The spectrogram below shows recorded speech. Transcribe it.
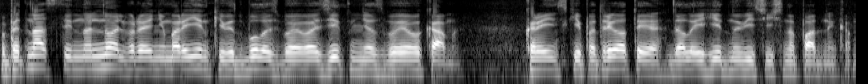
О 15.00 в районі Мар'їнки відбулось бойове зіткнення з бойовиками. Українські патріоти дали гідну відсіч нападникам.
